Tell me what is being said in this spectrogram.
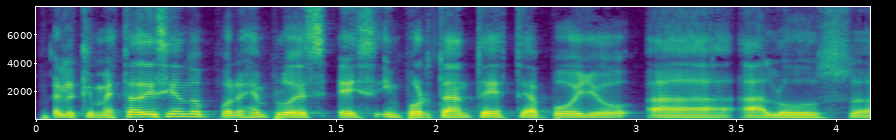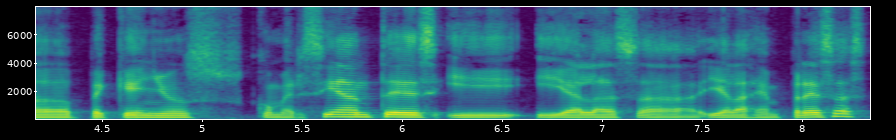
Pero lo que me está diciendo, por ejemplo, es, es importante este apoyo a, a los ah, pequeños comerciantes y, y, a las, uh, y a las empresas.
